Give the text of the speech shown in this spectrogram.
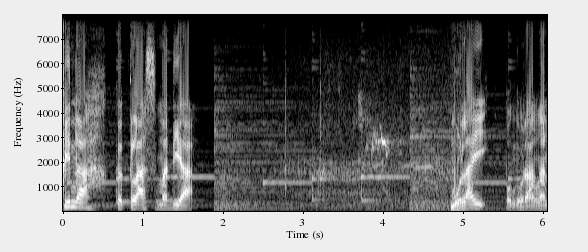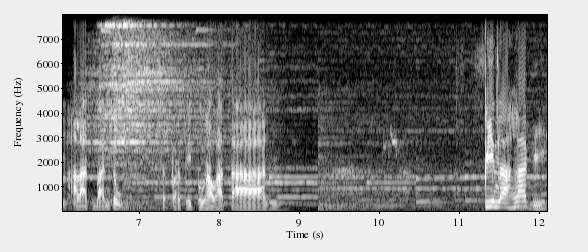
pindah ke kelas media mulai pengurangan alat bantu seperti pengawatan. Pindah lagi.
